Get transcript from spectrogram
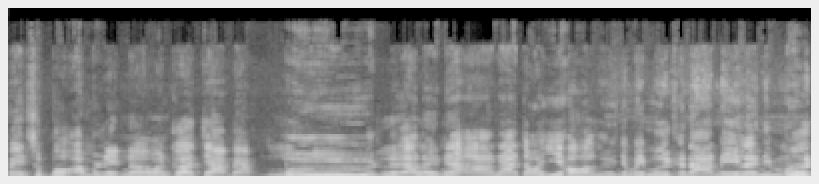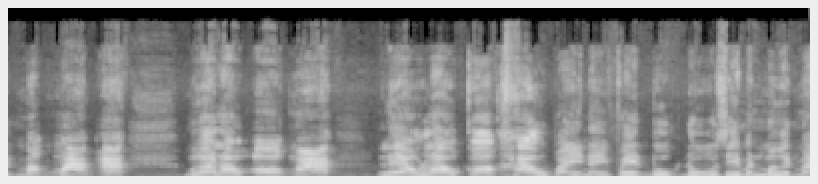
เป็นซูเปอร์อัมเบรนเนอะมันก็จะแบบมืดเลยอะไรเนี่ยอ่าหน้าจอยี่ห้ออื่นยังไม่มืดขนาดนี้เลยนี่มืดมากๆอะเมื่อเราออกมา แล้วเราก็เข้าไปใน Facebook ดูซิมันมืดไหม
